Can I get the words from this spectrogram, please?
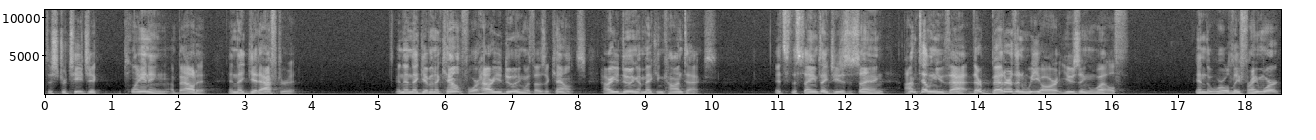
to strategic planning about it, and they get after it. And then they give an account for how are you doing with those accounts? How are you doing at making contacts? It's the same thing. Jesus is saying, I'm telling you that. They're better than we are at using wealth in the worldly framework.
